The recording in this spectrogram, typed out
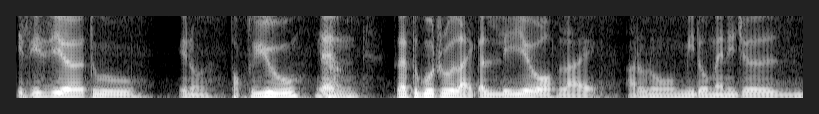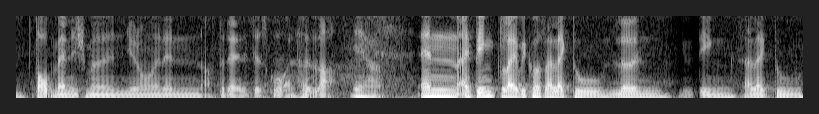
it's easier to, you know, talk to you Yeah. than to have to go through like a layer of like, I don't know, middle managers, top management, you know, and then after that it just go unheard lah. Yeah. And I think like because I like to learn new things, I like to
